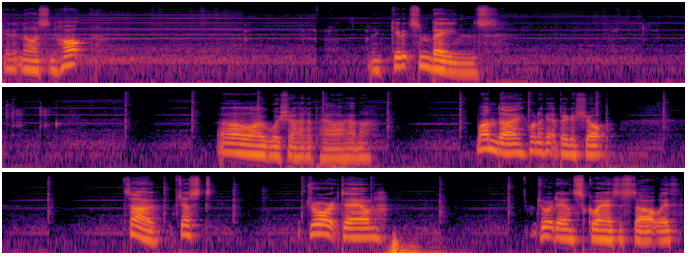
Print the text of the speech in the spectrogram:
Get it nice and hot give it some beans. Oh I wish I had a power hammer. One day when I get a bigger shop. So just draw it down. Draw it down square to start with.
